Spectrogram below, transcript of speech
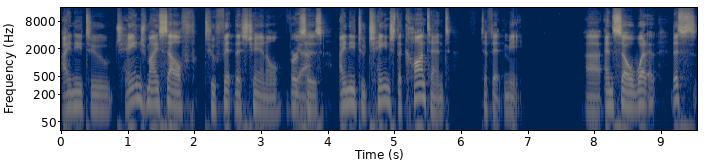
i need to change myself to fit this channel versus i need to change the content to fit me. Uh, and so what this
